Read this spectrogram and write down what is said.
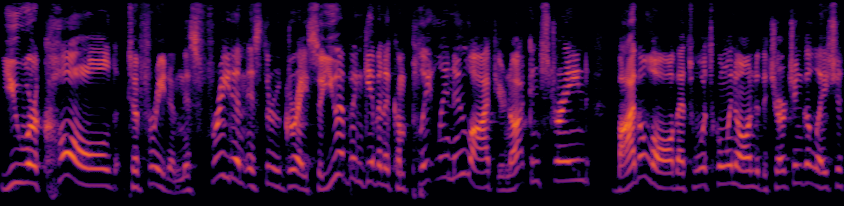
you were called to freedom. This freedom is through grace. So you have been given a completely new life. You're not constrained by the law. That's what's going on to the church in Galatia.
